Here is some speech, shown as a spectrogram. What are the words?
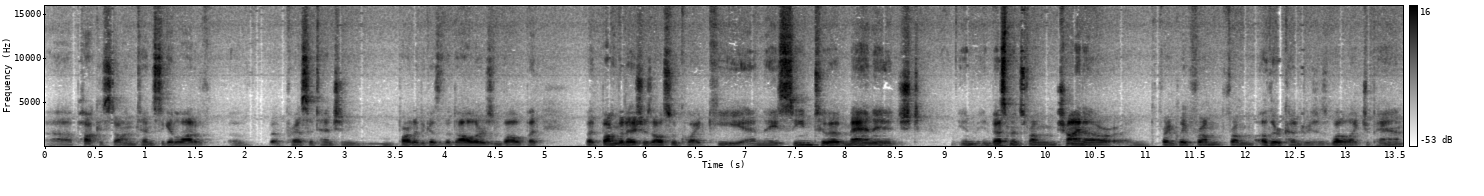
Uh, Pakistan tends to get a lot of, of, press attention, partly because of the dollars involved, but but Bangladesh is also quite key, and they seem to have managed in investments from China and frankly from, from other countries as well, like Japan,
